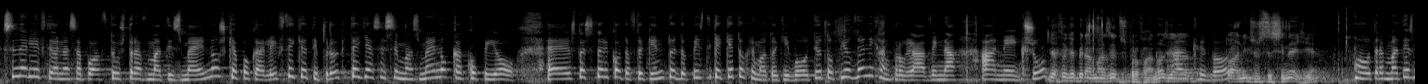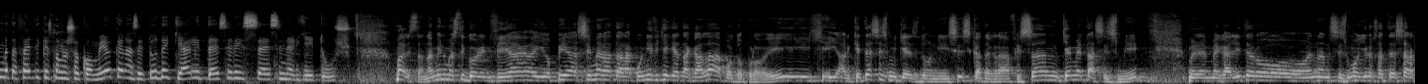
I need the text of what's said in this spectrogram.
Συνελήφθη ο ένας από αυτούς τραυματισμένος και αποκαλύφθηκε ότι πρόκειται για σεσημασμένο κακοποιό. Ε, στο εσωτερικό του αυτοκίνητου εντοπίστηκε και το χρηματοκιβώτιο, το οποίο δεν είχαν προλάβει να ανοίξουν. Γι' αυτό και πήραν μαζί τους προφανώς για να το ανοίξουν στη συνέχεια. Ο τραυματίας μεταφέρθηκε στο νοσοκομείο και αναζητούνται και άλλοι τέσσερις ε, συνεργοί τους. Μάλιστα, να μείνουμε στην Κορινθία, η οποία σήμερα ταρακουνήθηκε για τα καλά από το πρωί. Αρκετές σεισμικές δονήσεις καταγράφησαν και μετασυσμοί, με μεγαλύτερο έναν σεισμό γύρω στα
